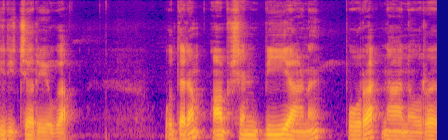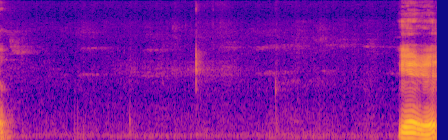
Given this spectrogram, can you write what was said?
തിരിച്ചറിയുക. ഉത്തരം ഓപ്ഷൻ ബി ആണ്. പുറ നാനൂറ്. ഏഴ്.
